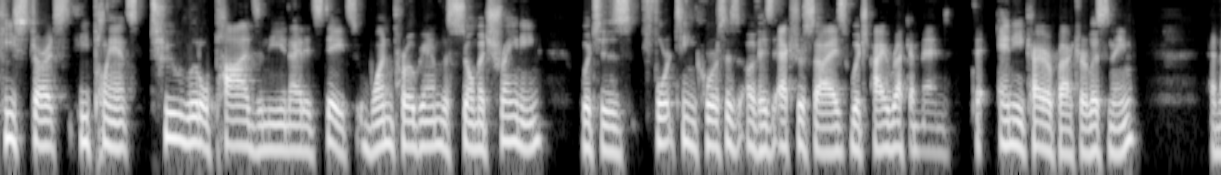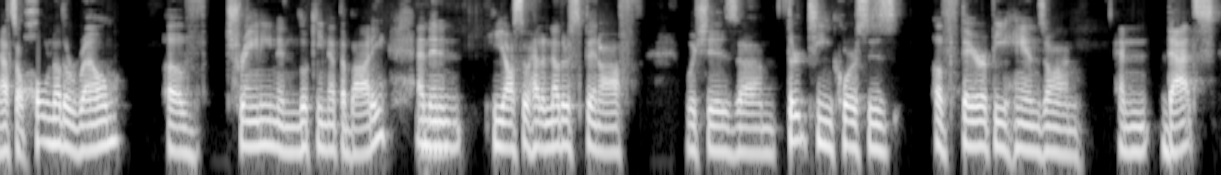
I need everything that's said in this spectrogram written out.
he starts, he plants two little pods in the United States. One program, the Soma Training, which is 14 courses of his exercise, which I recommend to any chiropractor listening. And that's a whole nother realm of training and looking at the body. And then he also had another spinoff, which is um, 13 courses of therapy hands on. And that's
